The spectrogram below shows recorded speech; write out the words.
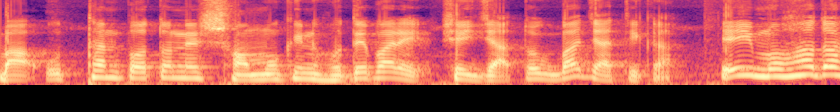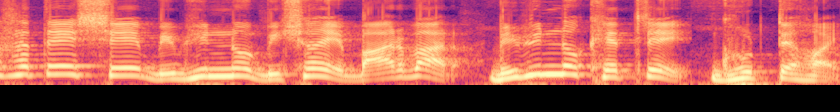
বা উত্থান পতনের সম্মুখীন হতে পারে সেই জাতক বা জাতিকা। এই মহাদশাতে সে বিভিন্ন বিষয়ে বারবার বিভিন্ন ক্ষেত্রে ঘুরতে হয়।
